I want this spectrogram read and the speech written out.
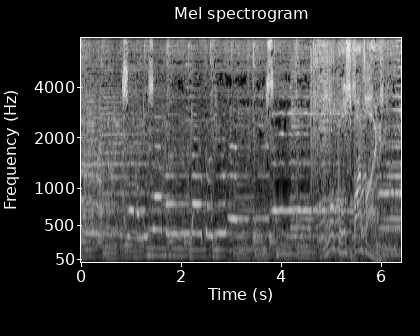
77 Local Spotlight.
